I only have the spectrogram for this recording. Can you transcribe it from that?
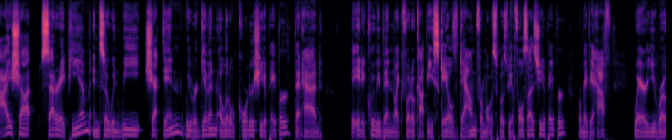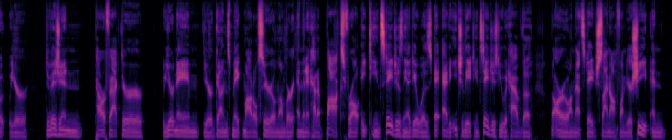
I shot Saturday PM and so when we checked in, we were given a little quarter sheet of paper that had it had clearly been like photocopy scaled down from what was supposed to be a full size sheet of paper or maybe a half, where you wrote your division, power factor, your name, your guns, make, model, serial number, and then it had a box for all 18 stages. And the idea was at each of the 18 stages, you would have the, the RO on that stage sign off on your sheet and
